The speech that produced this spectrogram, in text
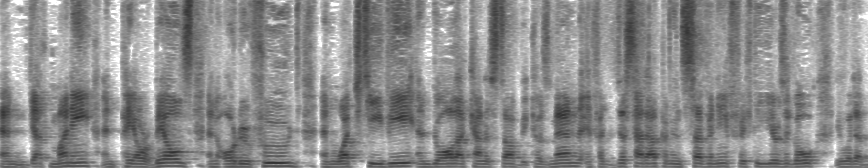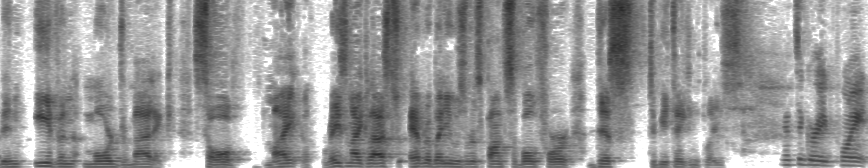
and get money and pay our bills and order food and watch tv and do all that kind of stuff. Because man if this had happened in 70 50 years ago it would have been even more dramatic. So my raise my glass to everybody who's responsible for this to be taking place. That's a great point.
